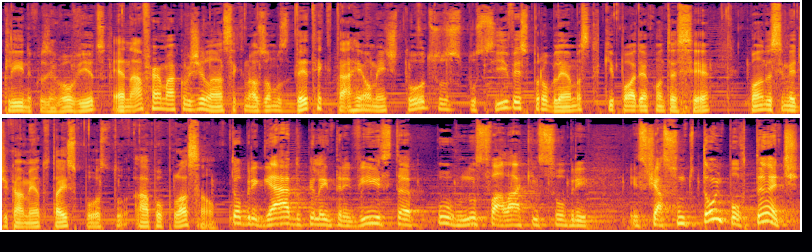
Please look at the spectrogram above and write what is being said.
clínicos envolvidos, é na farmacovigilância que nós vamos detectar realmente todos os possíveis problemas que podem acontecer quando esse medicamento está exposto à população. Muito obrigado pela entrevista, por nos falar aqui sobre este assunto tão importante.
